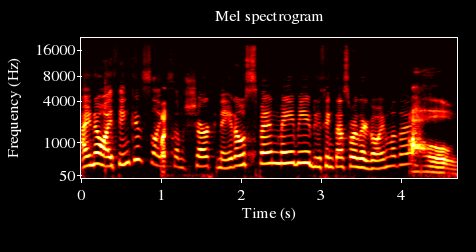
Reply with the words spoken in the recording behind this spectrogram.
I know. I think it's like some Sharknado spin, maybe. Do you think that's where they're going with it? Oh,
